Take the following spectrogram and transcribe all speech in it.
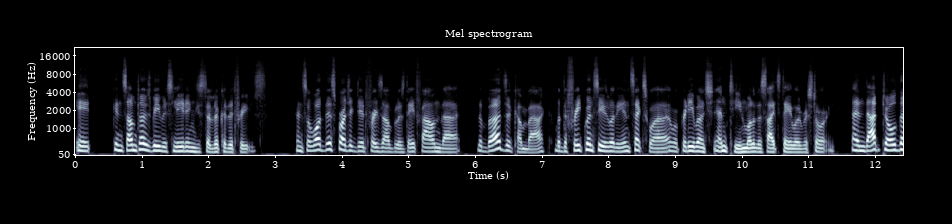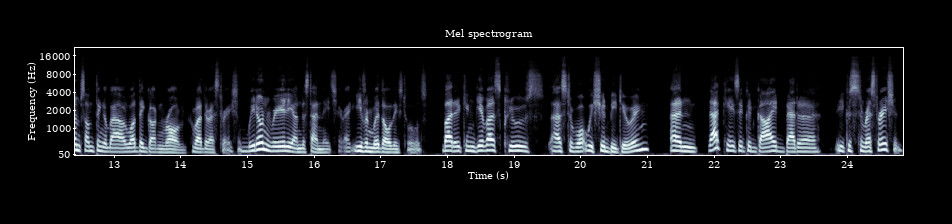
it can sometimes be misleading just to look at the trees. And so what this project did, for example, is they found that the birds had come back, but the frequencies where the insects were were pretty much empty in one of the sites they were restoring. And that told them something about what they'd gotten wrong about the restoration. We don't really understand nature, right? Even with all these tools. But it can give us clues as to what we should be doing. And that case, it could guide better ecosystem restoration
